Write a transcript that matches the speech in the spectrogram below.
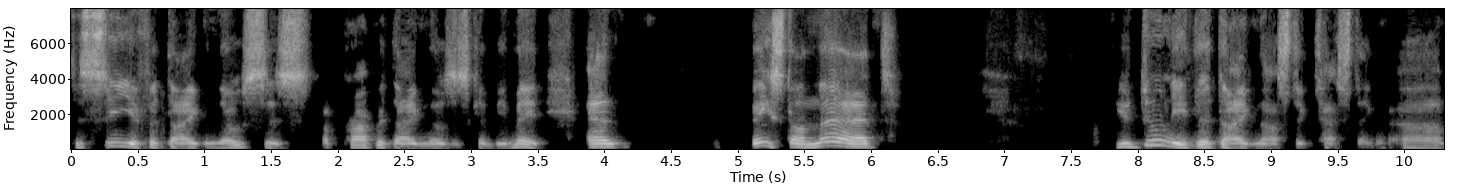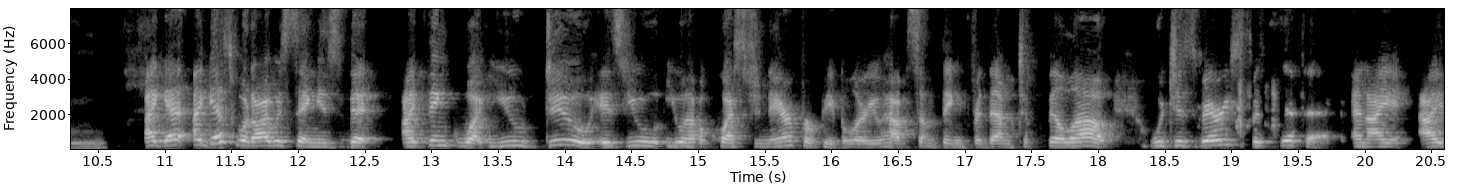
to see if a diagnosis, a proper diagnosis can be made. And based on that, you do need the diagnostic testing. Um, I guess, I guess what I was saying is that I think what you do is you you have a questionnaire for people or you have something for them to fill out which is very specific. And I I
